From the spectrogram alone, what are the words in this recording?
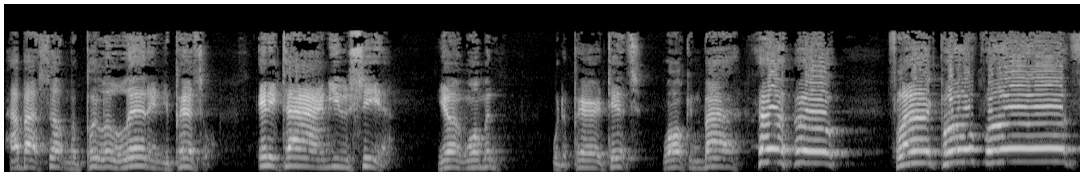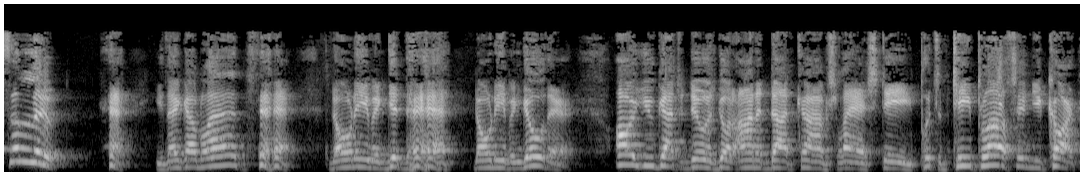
how about something to put a little lead in your pencil? Anytime you see a young woman with a pair of tits walking by, ho ho, flagpole salute. you think I'm lying? don't even get that. Don't even go there. All you got to do is go to onnit.com slash Steve. Put some T plus in your cart.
